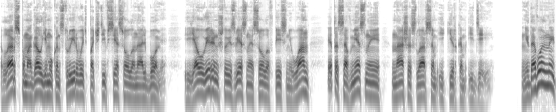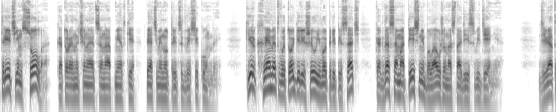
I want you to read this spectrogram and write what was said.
Ларс помогал ему конструировать почти все соло на альбоме, и я уверен, что известное соло в песне «One» — это совместные наши с Ларсом и Кирком идеи. Недовольный третьим соло, которое начинается на отметке 5 минут 32 секунды, Кирк Хэммет в итоге решил его переписать, когда сама песня была уже на стадии сведения. 9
